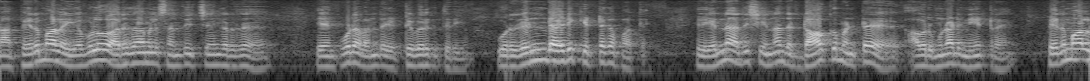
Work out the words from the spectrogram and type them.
நான் பெருமாளை எவ்வளோ அருகாமையில் சந்திச்சேங்கிறத என் கூட வந்த எட்டு பேருக்கு தெரியும். ஒரு ரெண்டு அடி கிட்டக்க பார்த்தேன். இது என்ன அதிசயம்னா அந்த டாக்குமெண்ட்டை அவர் முன்னாடி நீட்டுறேன் பெருமாள்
